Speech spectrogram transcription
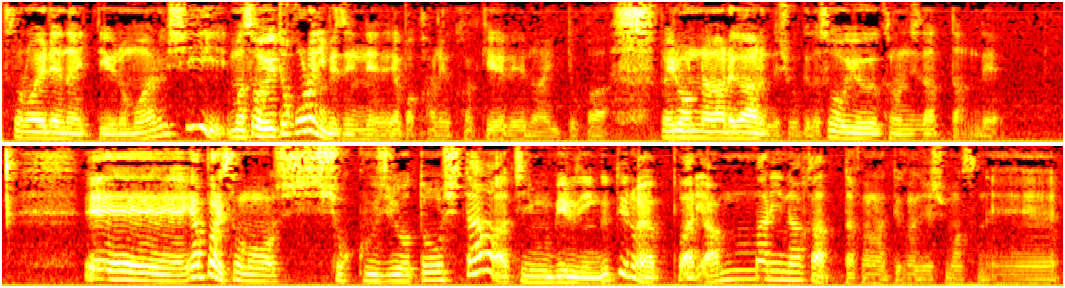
揃えれないっていうのもあるし、まあそういうところに別にね、やっぱ金かけれないとか、まあ、いろんなあれがあるんでしょうけど、そういう感じだったんで、えー、やっぱりその、食事を通したチームビルディングっていうのはやっぱりあんまりなかったかなって感じがしますね。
